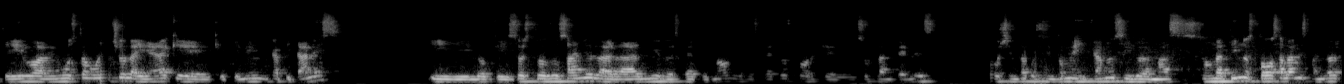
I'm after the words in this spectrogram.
te digo, a mí me gusta mucho la idea que, que tienen capitanes y lo que hizo estos dos años, la verdad, mis respetos, ¿no? Mis respetos porque su plantel es 80% mexicanos y lo demás son latinos, todos hablan español.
